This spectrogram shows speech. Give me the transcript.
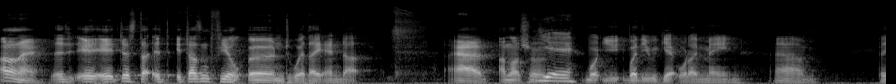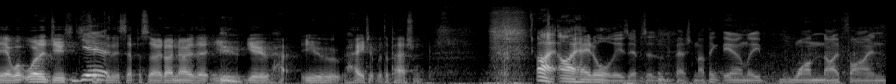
I don't know. It, it, it just it, it doesn't feel earned where they end up. Uh, I'm not sure Yeah. what you whether you would get what I mean. Um, but yeah, what, what did you think Yeah. of this episode? I know that you you you hate it with a passion. I, I hate all these episodes with a passion. I think the only one I find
